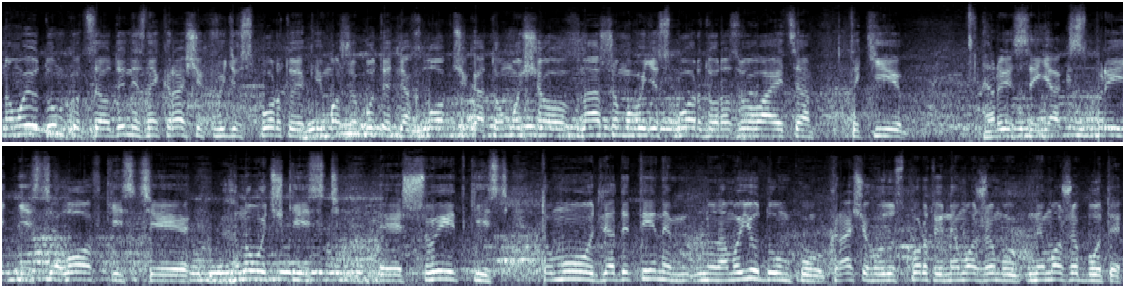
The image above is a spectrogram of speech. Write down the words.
На мою думку, це один із найкращих видів спорту, який може бути для хлопчика, тому що в нашому виді спорту розвиваються такі. Риси, як спритність, ловкість, е, гнучкість, е, швидкість. Тому для дитини, ну на мою думку, кращого виду спорту не може не може бути.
